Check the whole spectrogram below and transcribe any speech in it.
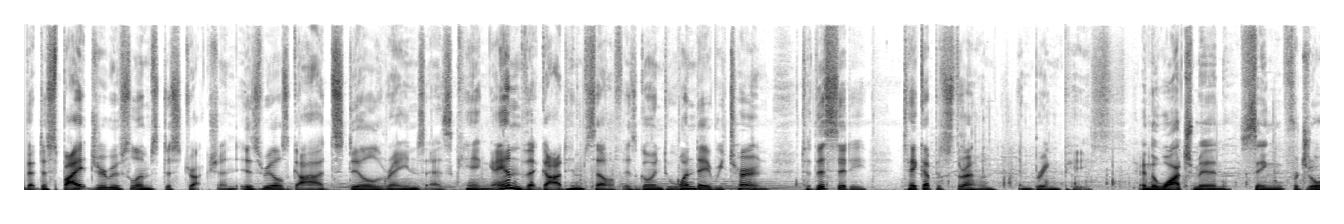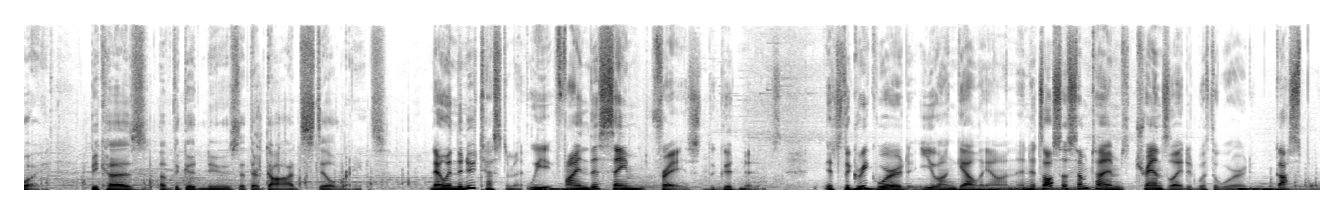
That despite Jerusalem's destruction, Israel's God still reigns as king, and that God himself is going to one day return to this city, take up his throne, and bring peace. And the watchmen sing for joy. because of the good news that their God still reigns. Now, in the New Testament, we find this same phrase, the good news. It's the Greek word euangelion, and it's also sometimes translated with the word gospel.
